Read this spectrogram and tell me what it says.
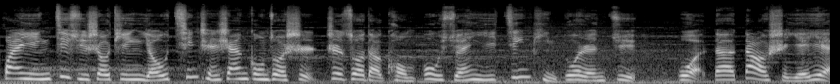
欢迎继续收听由青城山工作室制作的恐怖悬疑精品多人剧《我的道士爷爷》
